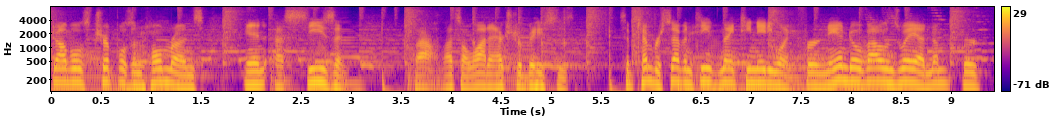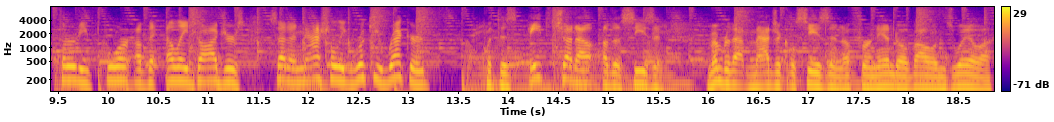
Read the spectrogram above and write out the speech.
doubles, triples, and home runs in a season. Wow, that's a lot of extra bases. September 17, 1981, Fernando Valenzuela, number 34 of the LA Dodgers, set a National League rookie record with his eighth shutout of the season. Remember that magical season of Fernando Valenzuela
